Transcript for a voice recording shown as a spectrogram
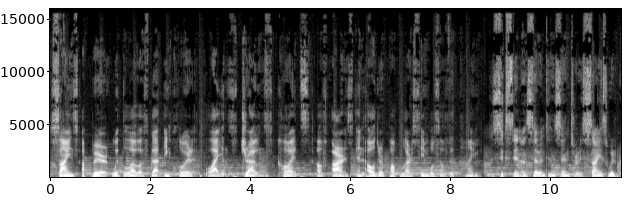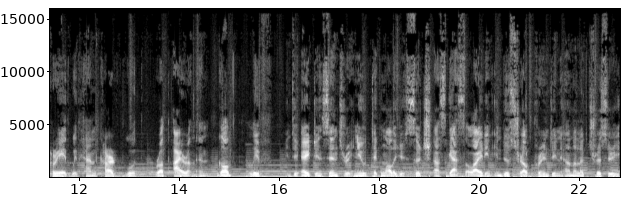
signs appeared with logos that included lions, dragons, coats of arms, and other popular symbols of the time. In the 16th and 17th centuries, signs were created with hand-carved wood, wrought iron, and gold leaf. In the 18th century, new technologies such as gas lighting, industrial printing, and electricity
